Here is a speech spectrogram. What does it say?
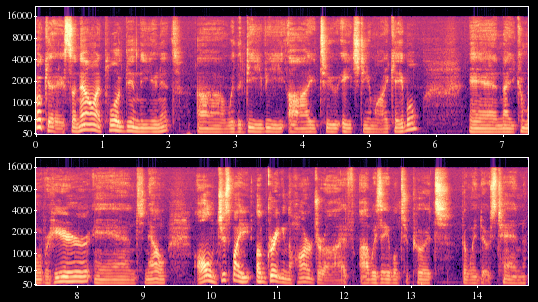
Okay, so now I plugged in the unit uh, with a DVI to HDMI cable. And now you come over here and now all just by upgrading the hard drive I was able to put the Windows 10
